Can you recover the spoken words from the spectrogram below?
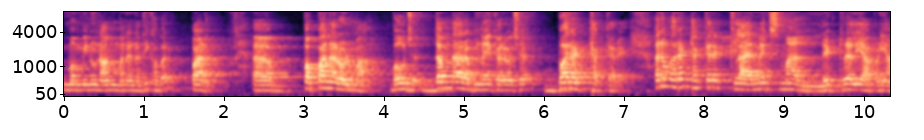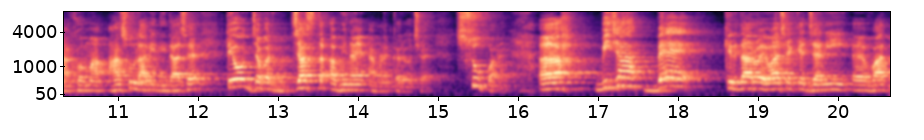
મમ્મીનું નામ મને નથી ખબર, પણ પપ્પાના રોલમાં બહુ જ દમદાર અભિનય કર્યો છે, ભરત ઠક્કરે. અને ભરત ઠક્કરે ક્લાઇમેક્સમાં લિટરલી આપણી આંખોમાં આંસુ લાવી દીધા છે. તેઓ જબરજસ્ત અભિનય એમણે કર્યો છે. સુપર બીજા બે કિરદારો એવા છે કે જેની વાત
